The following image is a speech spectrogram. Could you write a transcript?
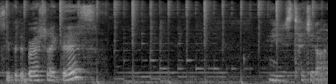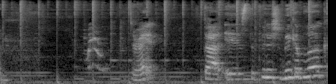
So you put the brush like this. And you just touch it on. All right, that is the finished makeup look.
